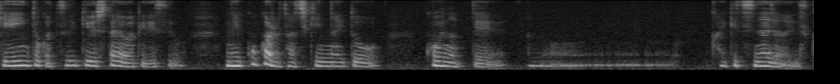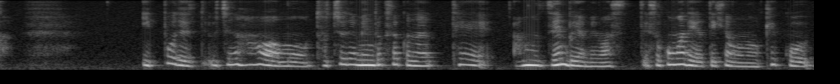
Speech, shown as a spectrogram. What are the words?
原因とか追求したいわけですよ。根っこから断ち切んないとこういうのってあの解決しないじゃないですか。一方でうちの母はもう途中で面倒くさくなってあもう全部やめますってそこまでやってきたものを結構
